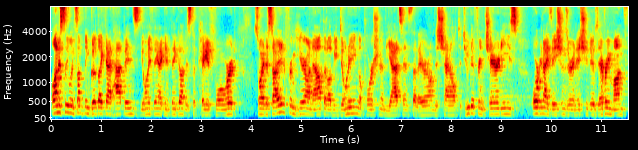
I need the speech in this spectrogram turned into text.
honestly, when something good like that happens, the only thing I can think of is to pay it forward. So I decided from here on out that I'll be donating a portion of the AdSense that I earn on this channel to two different charities, organizations, or initiatives every month.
